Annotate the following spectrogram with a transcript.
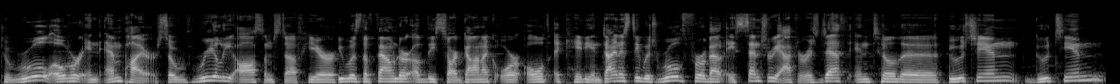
to rule over an empire. So really awesome stuff here. He was the founder of the Sargonic or Old Akkadian dynasty which ruled for about a century after his death until the Gutian Gutian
